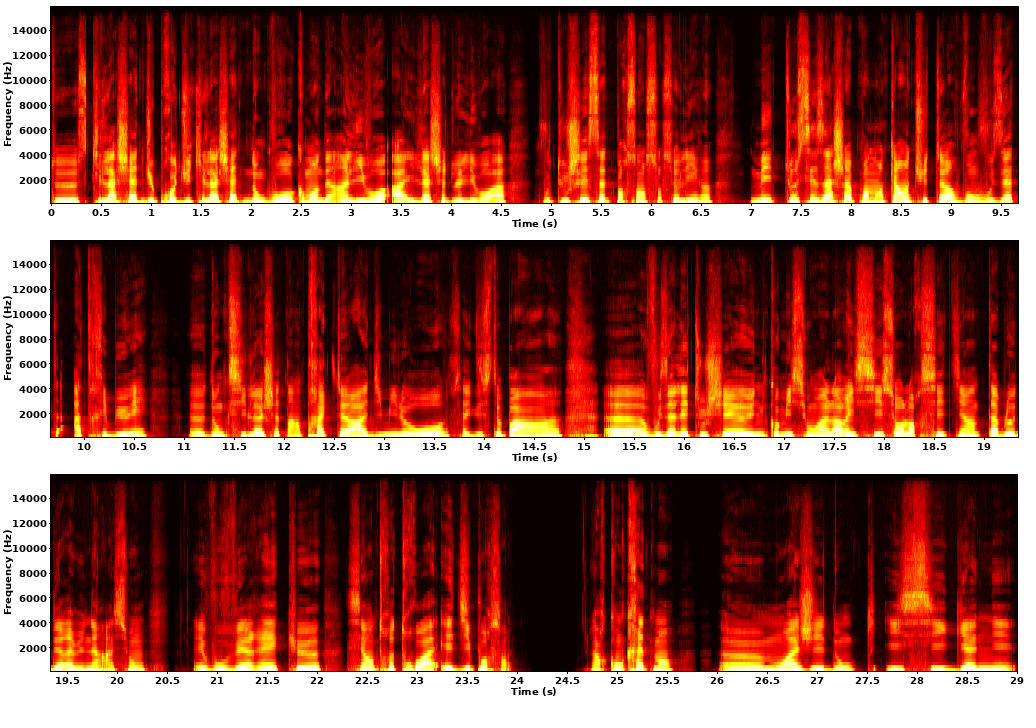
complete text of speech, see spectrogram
de ce qu'il achète, du produit qu'il achète. Donc, vous recommandez un livre A, il achète le livre A, vous touchez 7% sur ce livre. Mais tous ces achats pendant 48 heures vont vous être attribués. Euh, donc, s'il achète un tracteur à 10 000 euros, ça n'existe pas, hein, euh, vous allez toucher une commission. Alors, ici, sur leur site, il y a un tableau des rémunérations et vous verrez que c'est entre 3 et 10%. Alors, concrètement, euh, moi, j'ai donc ici gagné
